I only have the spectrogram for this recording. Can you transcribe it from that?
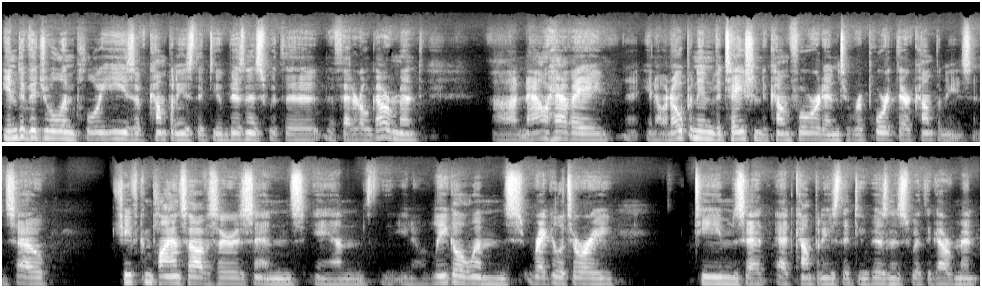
individual employees of companies that do business with the, the federal government uh, now have a, you know, an open invitation to come forward and to report their companies. And so chief compliance officers and, and, you know, legal and regulatory teams at, at companies that do business with the government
